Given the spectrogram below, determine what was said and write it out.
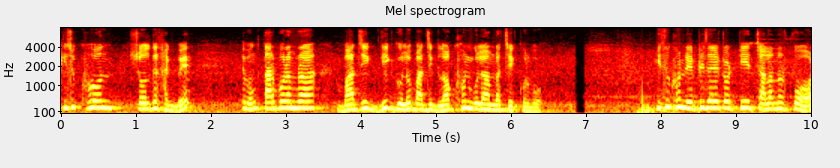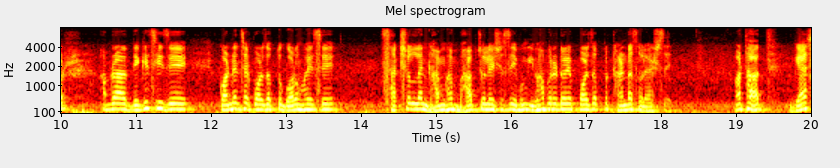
কিছুক্ষণ চলতে থাকবে এবং তারপর আমরা বাহ্যিক দিকগুলো, বাহ্যিক লক্ষণগুলো আমরা চেক করব। কিছুক্ষণ রেফ্রিজারেটরটি চালানোর পর আমরা দেখেছি যে কন্ডেন্সার পর্যাপ্ত গরম হয়েছে, সাকশন লাইন ঘাম ঘাম ভাব চলে এসেছে এবং ইভাপোরেটরে পর্যাপ্ত ঠান্ডা চলে আসছে। অর্থাৎ গ্যাস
